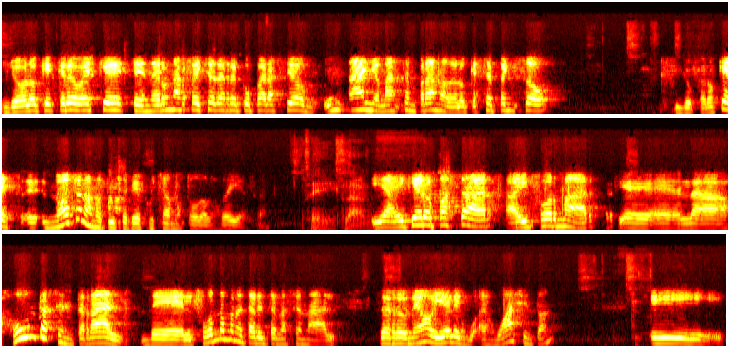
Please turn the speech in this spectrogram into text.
yo lo que creo es que tener una fecha de recuperación un año más temprano de lo que se pensó, yo creo que es, eh, no es una noticia que escuchamos todos los días. ¿eh? Sí, claro. Y ahí quiero pasar a informar que eh, la Junta Central del Fondo Monetario Internacional se reunió hoy en Washington y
